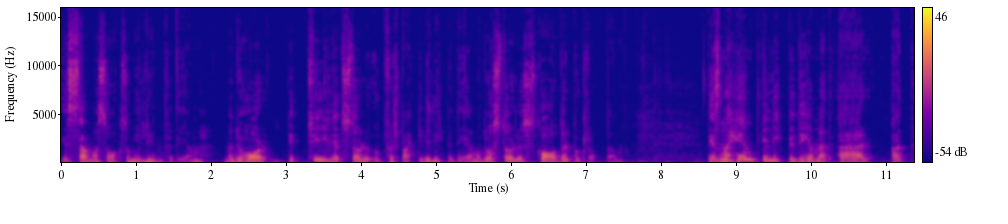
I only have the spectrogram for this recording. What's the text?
är samma sak som vid lymfödem. Men du har betydligt större uppförsbacke vid lipödem och du har större skador på kroppen. Det som har hänt vid lipödemet är att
